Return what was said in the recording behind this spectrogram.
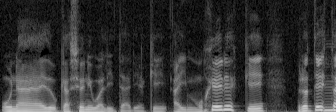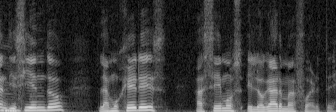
una educación igualitaria. Que hay mujeres que protestan Mm. diciendo las mujeres hacemos el hogar más fuerte.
